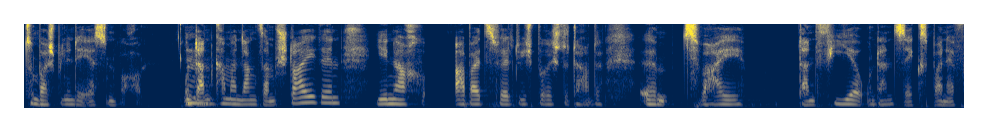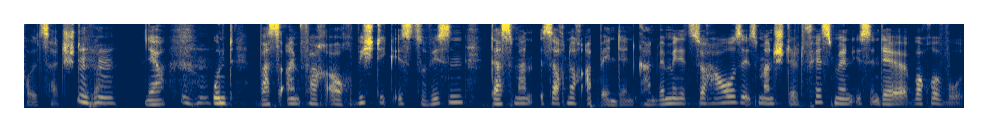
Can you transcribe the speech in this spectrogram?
zum Beispiel in der ersten Woche. Und mhm. dann kann man langsam steigen, je nach Arbeitsfeld, wie ich berichtet hatte, ähm, zwei, dann vier und dann sechs bei einer Vollzeitstelle. Mhm. Ja, mhm. und was einfach auch wichtig ist zu wissen, dass man es auch noch abändern kann. Wenn man jetzt zu Hause ist, man stellt fest, man ist in der Woche, wo,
